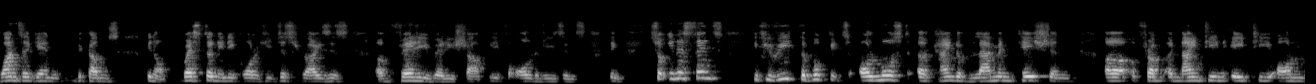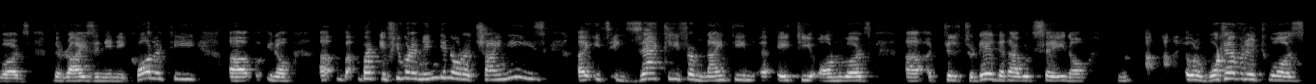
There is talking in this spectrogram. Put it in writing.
once again becomes, you know, Western inequality just rises uh, very, very sharply for all the reasons. So, in a sense, if you read the book, it's almost a kind of lamentation uh, from 1980 onwards, the rise in inequality. Uh, you know, uh, but, but, if you were an Indian or a Chinese, uh, it's exactly from 1980 onwards uh, till today that I would say, you know, whatever it was,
